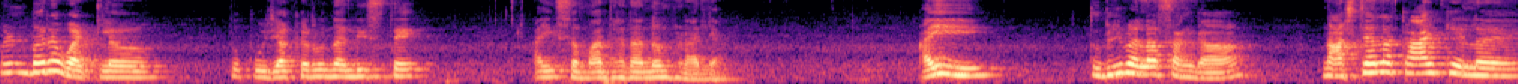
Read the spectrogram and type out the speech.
पण बरं वाटलं तू पूजा करून आलीस ते. आई समाधानानं म्हणाल्या आई तुम्ही मला सांगा नाश्त्याला काय केलं आहे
